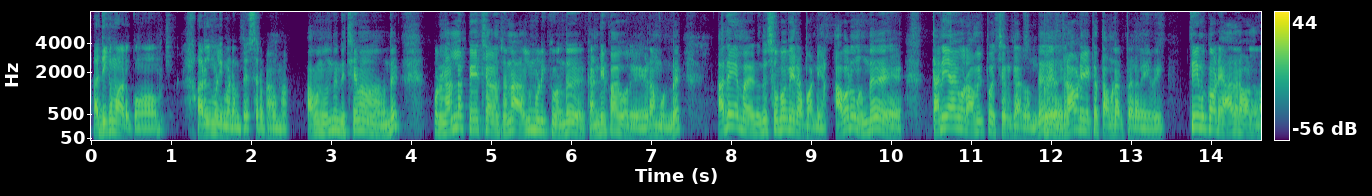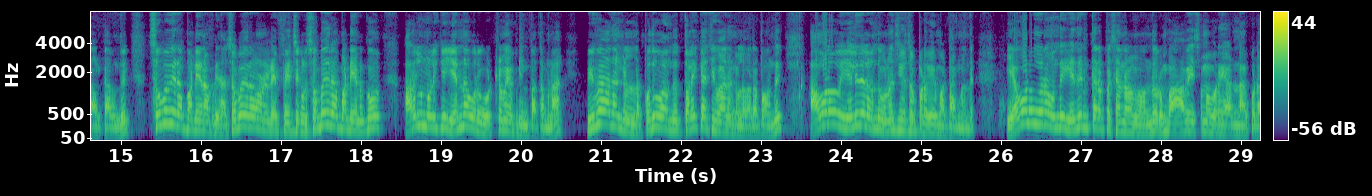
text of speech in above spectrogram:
அதிகமா இருக்கும். அருள்மொழி மேடம் பேசுறப்போ. ஆமா. அவங்க வந்து நிச்சயமா வந்து ஒரு நல்ல பேச்சாளர் சொன்னா அருள்மொழிக்கு வந்து கண்டிப்பாக ஒரு இடம் உண்டு. அதே மாதிரி வந்து சுபவீர பாண்டியன். அவரும் வந்து தனியாக ஒரு அமைப்பு வச்சிருக்காரு வந்து திராவிட இயக்க தமிழர் பேரவை திமுகவுடைய ஆதரவாளராக இருக்கார் வந்து சுபவீர பாண்டியன் அப்படின்னா சுபவீரனுடைய பேச்சுக்கள் சுபவீர பாண்டியனுக்கும் அருள்மொழிக்கும் என்ன ஒரு ஒற்றுமை அப்படின்னு பார்த்தோம்னா விவாதங்களில் பொதுவாக வந்து தொலைக்காட்சி விவாதங்களில் வரப்ப வந்து அவ்வளவு எளிதில் வந்து உணர்ச்சி வசப்படவே மாட்டாங்க வந்து. எவ்வளவு தூரம் வந்து எதிர்த்தரப்பை சேர்ந்தவங்க வந்து ரொம்ப ஆவேசமாக உரையாடினா கூட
